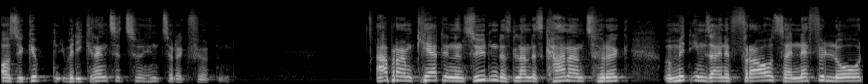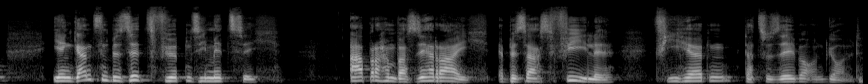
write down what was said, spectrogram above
aus Ägypten über die Grenze hin zurückführten. Abraham kehrte in den Süden des Landes Kanaan zurück und mit ihm seine Frau, sein Neffe Lot, ihren ganzen Besitz führten sie mit sich. Abraham war sehr reich, er besaß viele Viehherden, dazu Silber und Gold.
